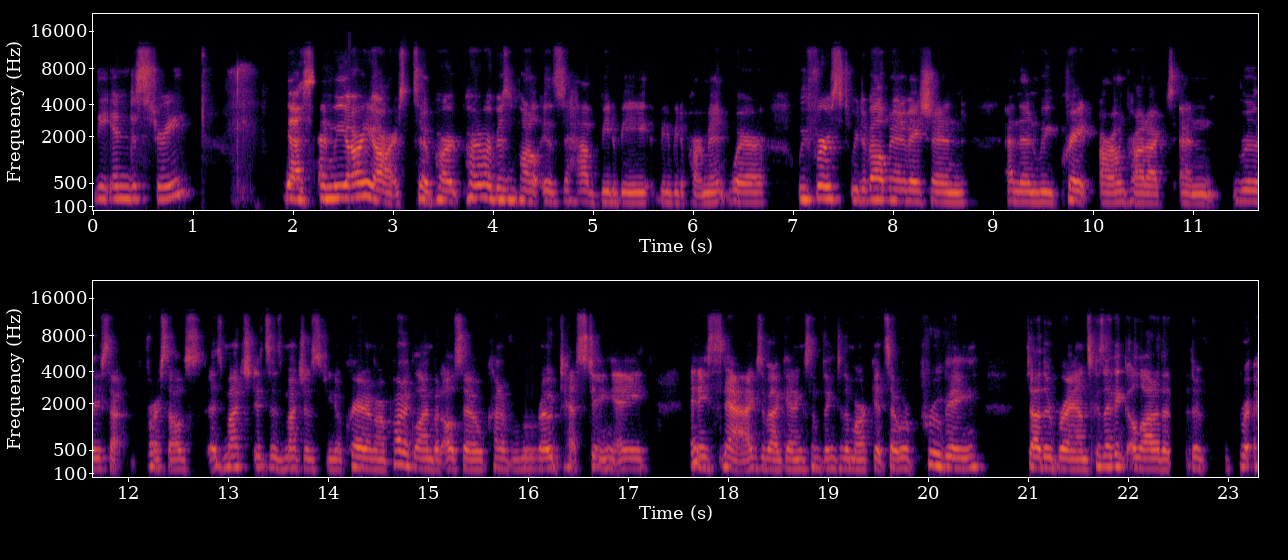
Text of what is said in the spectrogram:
the industry? Yes, and we already are. So part part of our business model is to have B2B B2B department where we first we develop an innovation and then we create our own product and really set for ourselves as much it's as much as you know creating our product line but also kind of road testing a any snags about getting something to the market. So we're proving to other brands because I think a lot of the, the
